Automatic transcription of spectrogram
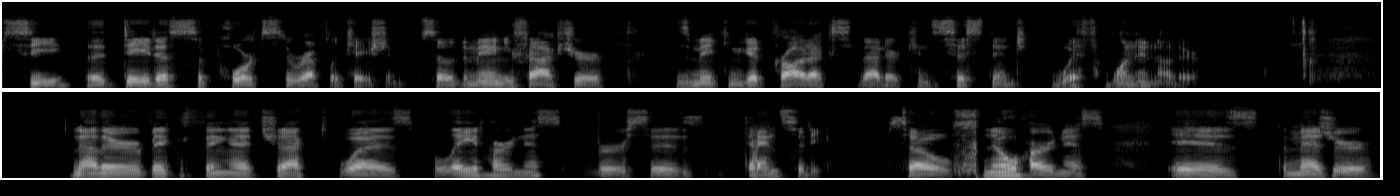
see the data supports the replication. So the manufacturer is making good products that are consistent with one another. Another big thing I checked was blade hardness versus density. So snow hardness is the measure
